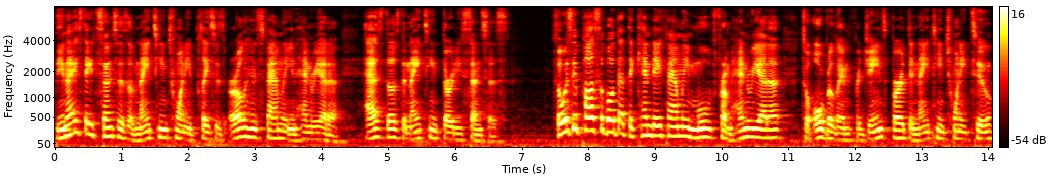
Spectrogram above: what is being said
The United States Census of 1920 places Earl and his family in Henrietta, as does the 1930 census. So is it possible that the Kendeigh family moved from Henrietta to Oberlin for Jane's birth in 1922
